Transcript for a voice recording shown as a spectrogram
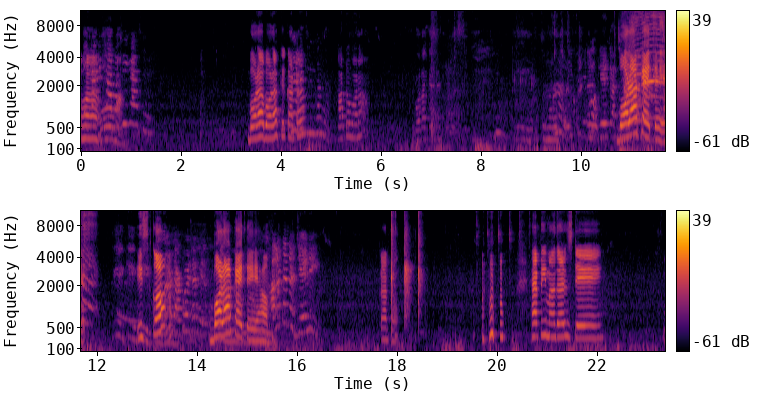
হ্যাঁ। মা। বড়া বড়াকে কাটা। কাটো বড়া। বড়া কেটে। बड़ा कहते हैं কি, কি? इसको बड़ा कहते हैं हम काटो হ্যাপি মাদার্স ডে ও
